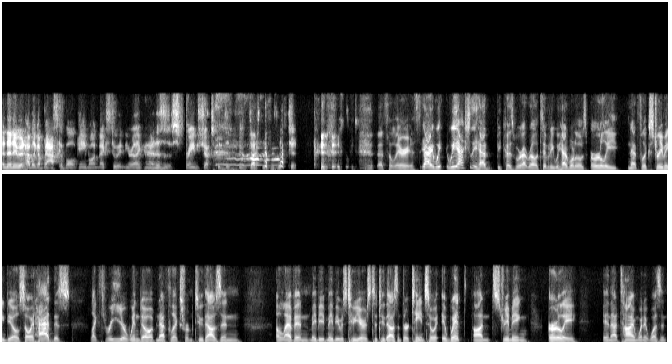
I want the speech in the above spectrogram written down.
and then they would have like a basketball game on next to it and you're like eh, this is a strange juxtaposition. That's hilarious. Yeah we we actually had because we're at relativity we had one of those early netflix streaming deals so it had this like three year window of netflix from 2011 maybe maybe it was two years to 2013 so it, it went on streaming early in that time when it wasn't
